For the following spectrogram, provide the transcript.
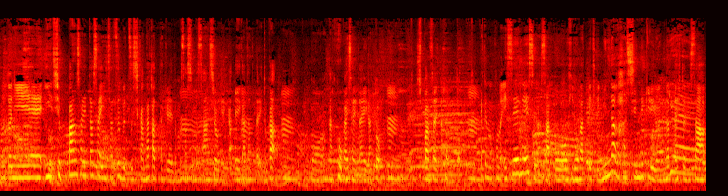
本当にい出版されたさ印刷物しかなかったけれどもさその3証言が映画だったりとか、もうなんか公開された映画と出版された本と、だけどもこの SNS がさこう広がってきてみんなが発信できるようになった人にさ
